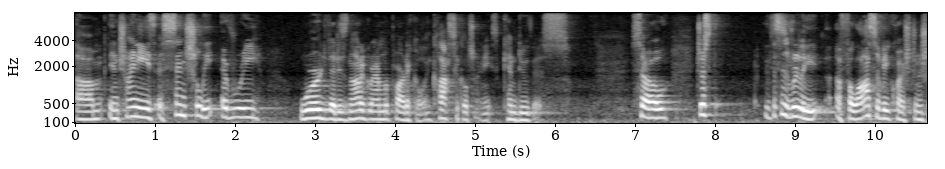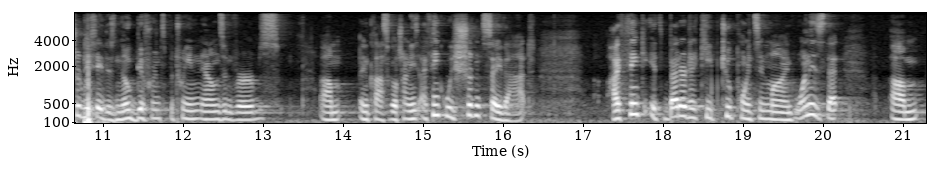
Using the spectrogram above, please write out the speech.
um, in Chinese, essentially every word that is not a grammar particle in classical Chinese can do this. So, just this is really a philosophy question. Should we say there's no difference between nouns and verbs um, in classical Chinese? I think we shouldn't say that. I think it's better to keep two points in mind. One is that um,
